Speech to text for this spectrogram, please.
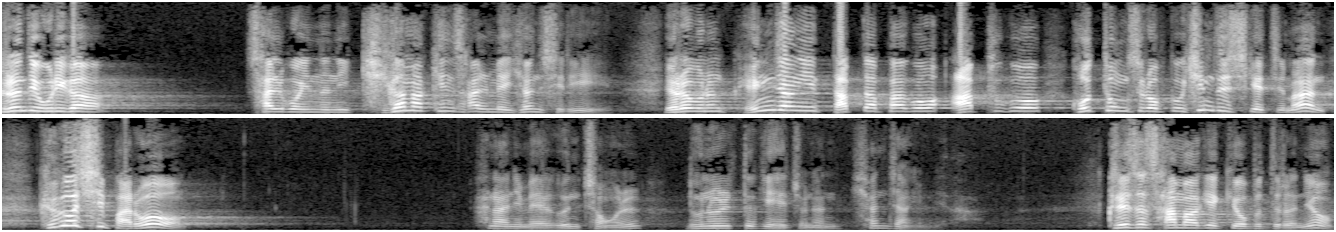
그런데 우리가 살고 있는 이 기가 막힌 삶의 현실이 여러분은 굉장히 답답하고 아프고 고통스럽고 힘드시겠지만 그것이 바로 하나님의 은총을 눈을 뜨게 해주는 현장입니다. 그래서 사막의 교부들은요,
